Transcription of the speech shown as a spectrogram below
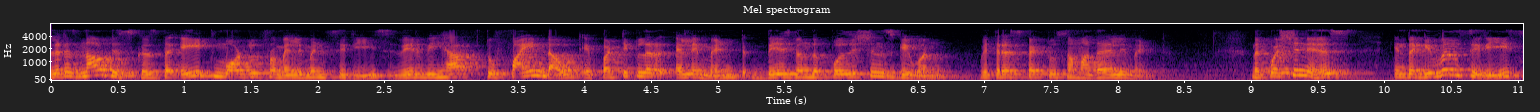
Let us now discuss the eighth model from element series where we have to find out a particular element based on the positions given with respect to some other element. The question is, in the given series,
